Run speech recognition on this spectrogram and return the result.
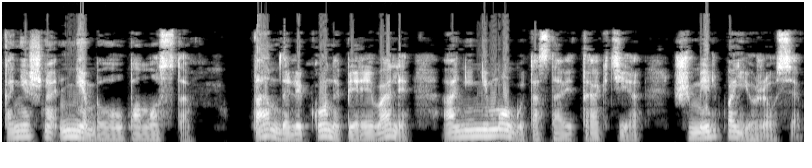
конечно, не было у помоста. Там, далеко на перевале, они не могут оставить трактир. Шмель поежился.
